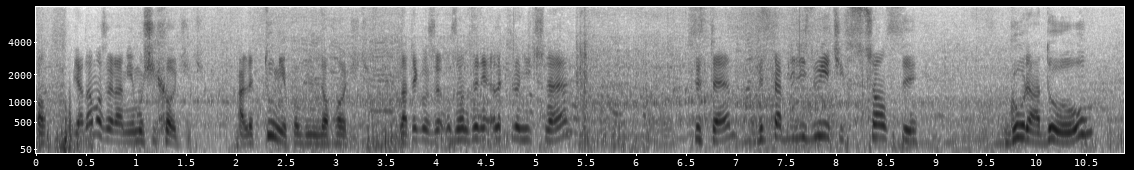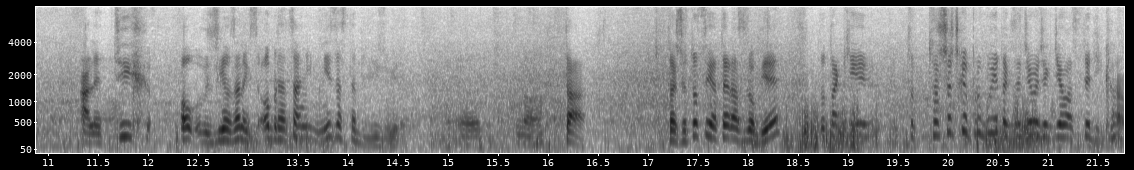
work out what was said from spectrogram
O, wiadomo, że ramię musi chodzić, ale tu nie powinno chodzić. Dlatego, że urządzenie elektroniczne, system wystabilizuje ci wstrząsy góra-dół, ale tych o, związanych z obracaniem nie zastabilizuje. No, Tak. Także to, co ja teraz robię, to takie, to troszeczkę próbuję tak zadziałać, jak działa Steadicam.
